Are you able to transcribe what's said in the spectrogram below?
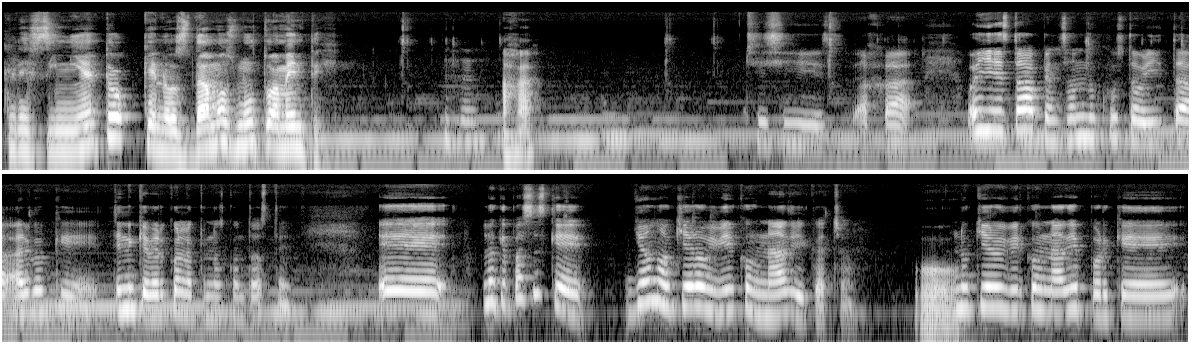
crecimiento que nos damos mutuamente. Ajá. Sí, sí, ajá. Oye, estaba pensando justo ahorita algo que tiene que ver con lo que nos contaste. Eh, lo que pasa es que yo no quiero vivir con nadie, cacho. O- No quiero vivir con nadie porque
